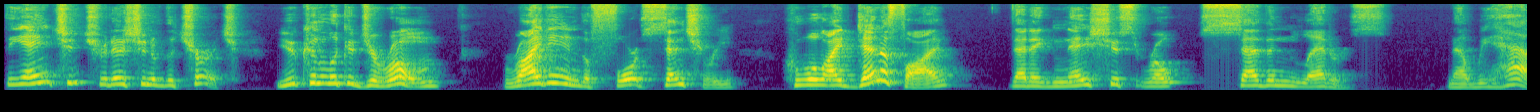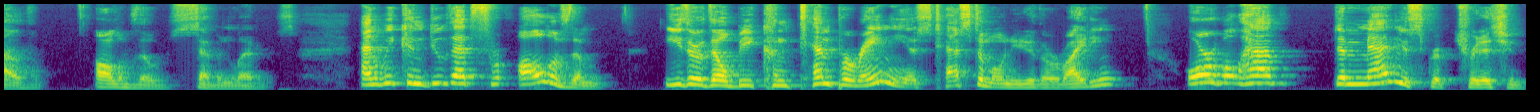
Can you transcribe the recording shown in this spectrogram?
the ancient tradition of the church. You can look at Jerome writing in the fourth century, who will identify that Ignatius wrote seven letters. Now we have all of those seven letters. And we can do that for all of them. Either they'll be contemporaneous testimony to their writing, or we'll have the manuscript tradition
